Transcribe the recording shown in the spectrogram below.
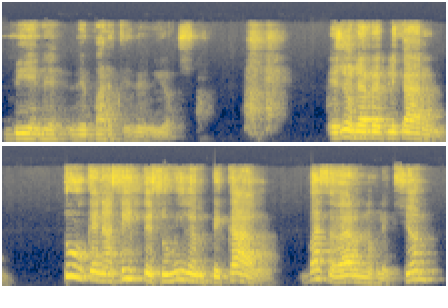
viene de parte de Dios. Ellos le replicaron, tú que naciste sumido en pecado, ¿vas a darnos lección?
